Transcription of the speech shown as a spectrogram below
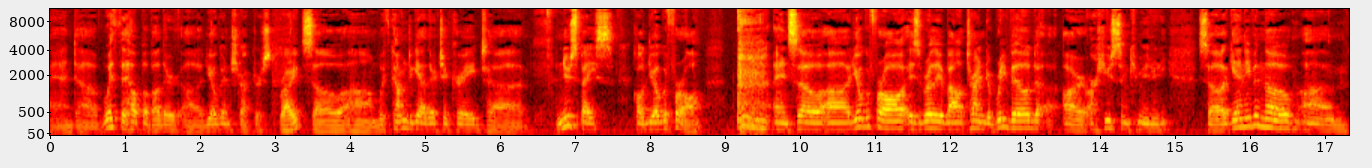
And uh, with the help of other uh, yoga instructors, Right. So um, we've come together to create uh, a new space called Yoga for All, and so uh, Yoga for All is really about trying to rebuild uh, our, our Houston community. So again, even though um,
